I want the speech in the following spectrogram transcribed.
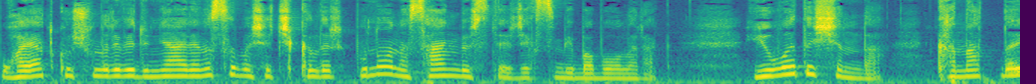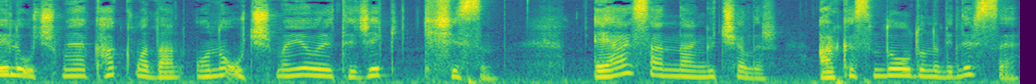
Bu hayat koşulları ve dünyayla nasıl başa çıkılır? Bunu ona sen göstereceksin bir baba olarak. Yuva dışında kanatlarıyla uçmaya kalkmadan ona uçmayı öğretecek kişisin. Eğer senden güç alır, arkasında olduğunu bilirse,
